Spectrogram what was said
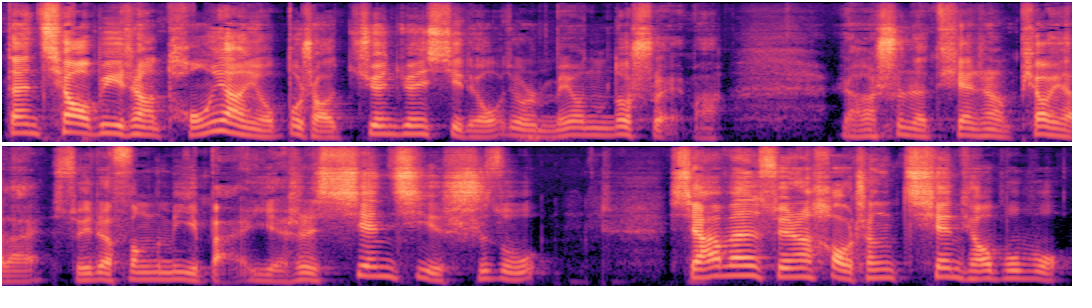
但峭壁上同样有不少涓涓细流，就是没有那么多水嘛。然后顺着天上飘下来，随着风那么一摆，也是仙气十足。峡湾虽然号称千条瀑布，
